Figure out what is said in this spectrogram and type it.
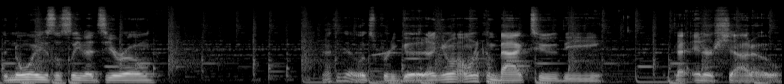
The noise, let's leave at zero. I think that looks pretty good. Uh, you know what, I want to come back to the, that inner shadow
